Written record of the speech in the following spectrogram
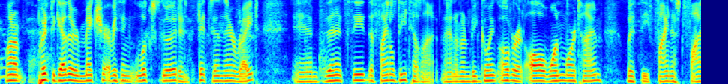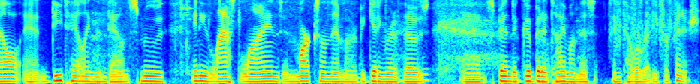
I want to put it together and make sure everything looks good and fits in there right and then it's the the final details on it. And i'm going to be going over it all one more time with the finest file and detailing them down smooth. Any last lines and marks on them i'm going to be getting rid of those and spend a good bit of time on this until we're ready for finish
